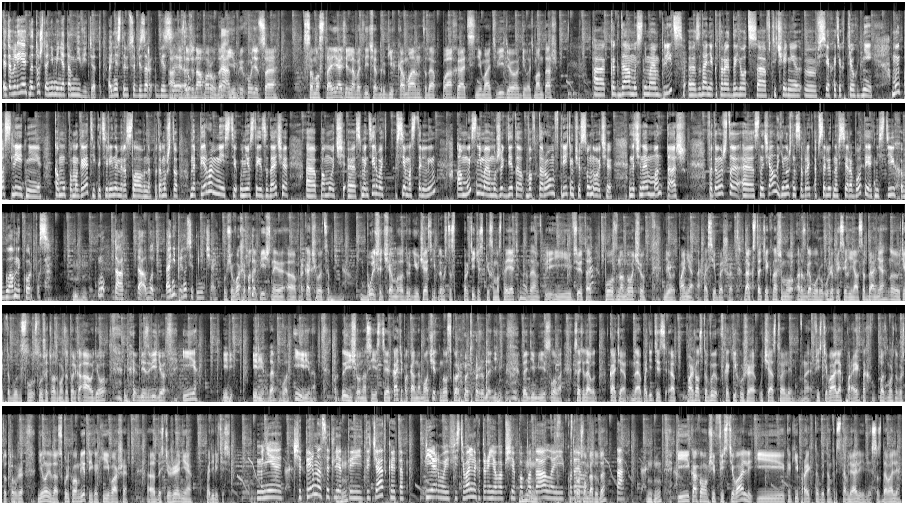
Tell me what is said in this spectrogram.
Это влияет на то, что они меня там не видят. Они остаются без... без А, то есть э, даже наоборот, да? Да. Им приходится самостоятельно, в отличие от других команд, да, пахать, снимать видео, делать монтаж. А когда мы снимаем Блиц, э, задание, которое дается в течение э, всех этих трех дней, мы последние, кому помогает Екатерина Мирославовна, потому что на первом месте у нее стоит задача э, помочь смонтировать всем остальным, а мы снимаем уже где-то во втором, в третьем часу ночи, начинаем монтаж, потому что сначала ей нужно собрать абсолютно все работы и отнести их в главный корпус. Ну, да, да, вот. Они приносят мне чай. В общем, ваши подопечные э, прокачиваются больше, чем э, другие участники, потому что практически самостоятельно, да, и все это поздно ночью делают. Понятно, спасибо большое. Да, кстати, к нашему разговору уже присоединялся Даня, ну, те, кто будут слу- слушать, возможно, только аудио, без видео, и Ири- Ирина, да? Вот, и Ирина. Вот, ну, и еще у нас есть э, Катя, пока она молчит, но скоро мы тоже дадим, дадим ей слово. Кстати, да, вот, Катя, э, поделитесь, э, пожалуйста, вы в каких уже участвовали фестивалях, проектах, возможно, вы что-то уже делали, да, сколько вам лет и какие ваши достижения, поделитесь. Мне 14 лет, Мгм. и Дычатка это первый фестиваль, на который я вообще попадала и В куда. прошлом я... году, да? Да. Мгм. И как вам вообще фестиваль и какие проекты вы там представляли или создавали?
